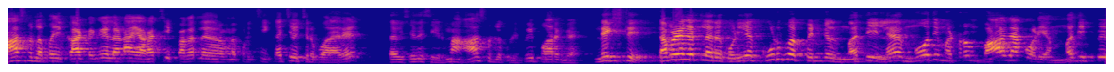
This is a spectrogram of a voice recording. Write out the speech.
ஹாஸ்பிட்டல்ல போய் காட்டுங்க. இல்லைன்னா யாராச்சும் பக்கத்துல இருக்கிறவங்களை பிடிச்சி கட்சி வச்சிட்டு போறாரு. தயவு செய்து சீக்கிரமா ஹாஸ்பிட்டல் கூட்டிட்டு போய் பாருங்க. நெக்ஸ்ட் தமிழகத்துல இருக்கக்கூடிய குடும்ப பெண்கள் மத்தியில மோடி மற்றும் பாஜகவுடைய மதிப்பு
